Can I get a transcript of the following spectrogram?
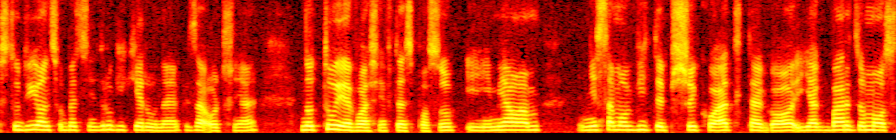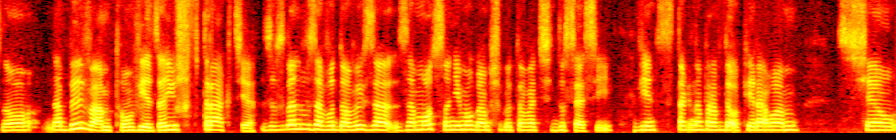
studiując obecnie drugi kierunek zaocznie, notuję właśnie w ten sposób i miałam niesamowity przykład tego, jak bardzo mocno nabywam tą wiedzę już w trakcie. Ze względów zawodowych za, za mocno nie mogłam przygotować się do sesji, więc tak naprawdę opierałam się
